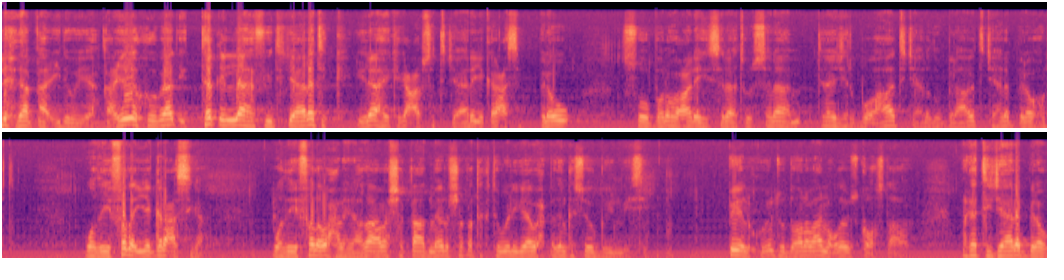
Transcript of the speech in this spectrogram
lixdaa qaacido weeyaan. Qaacidada koowaad ittaqi illaaha fii tijaaratik. Ilaahay kaga cabso tijaaro iyo ganacsi. Bilow suubanuhu calayhi salaatu wasalaam taajir buu ahaa tijaaradu bilaabay tijaaro bilow horta. Wadiifada iyo ganacsiga wadiifada waxaa la yidhahdaa ama shaqaad meelu shaqo tagto weligaa wax badan ka soo goyn maysid beelku intuu doonaba ha noqdo iska hoostaawan marka tijaaro bilow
